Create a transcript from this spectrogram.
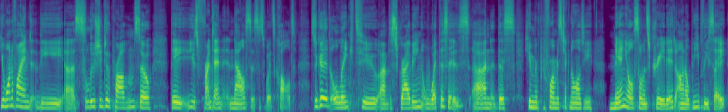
You want to find the uh, solution to the problem. So, they use front end analysis, is what it's called. It's a good link to um, describing what this is on this human performance technology manual someone's created on a Weebly site.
